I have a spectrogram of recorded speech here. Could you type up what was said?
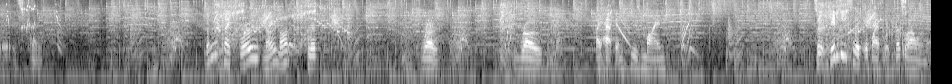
So it's 20. Doesn't Can I throw? No, not flip. Throw. Throw. I have him. He is mine. So, did he flip if I flip? That's what I want to know.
